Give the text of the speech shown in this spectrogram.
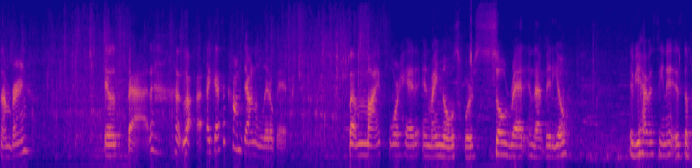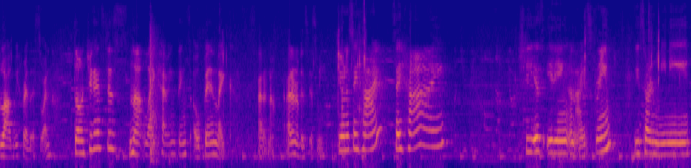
sunburn, it was bad. I guess it calmed down a little bit. But my forehead and my nose were so red in that video. If you haven't seen it, it's the vlog before this one. Don't you guys just not like having things open? Like, I don't know. I don't know if it's just me. Do you want to say hi? Say hi. She is eating an ice cream. These are mini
